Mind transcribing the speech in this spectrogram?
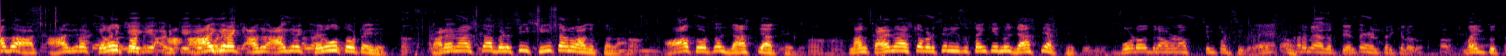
ಆಗ ಆಗಿರೋ ಕೆಲವು ತೋಟ ಆಗಿರೋ ಅದು ಆಗಿರೋ ಕೆಲವು ತೋಟ ಇದೆ. ಕಳೆನಾಶಕ ಬೆಳೆಸಿ ಶೀತನೂ ಆಗುತ್ತಲ್ಲ. ಆ ತೋಟದಲ್ಲಿ ಜಾಸ್ತಿ ಆಗ್ತಾ ಇದೆ. ನಾನು ಕಳೆನಾಶಕ ಬೆಳೆಸಿದ್ರೆ ಇದು ಸಂಖ್ಯೆ ಇನ್ನೂ ಜಾಸ್ತಿ ಆಗ್ತೈತೆ ಬೋಡೋ ದ್ರಾವಣ ಸಿಂಪಡಿಸಿದ್ರೆ ಕಡಿಮೆ ಆಗುತ್ತೆ ಅಂತ ಹೇಳ್ತಾರೆ ಕೆಲವರು. ಮೈಲ್ ತುತ್ತ.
